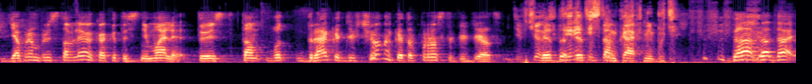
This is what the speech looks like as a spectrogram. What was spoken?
Я прям представляю, как это снимали. То есть там вот драка девчонок это просто пипец. Девчонки, Это- деритесь это там как-нибудь. Да, да, да.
